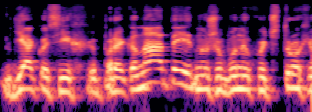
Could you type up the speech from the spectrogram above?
якось їх переконати, ну щоб вони хоч трохи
